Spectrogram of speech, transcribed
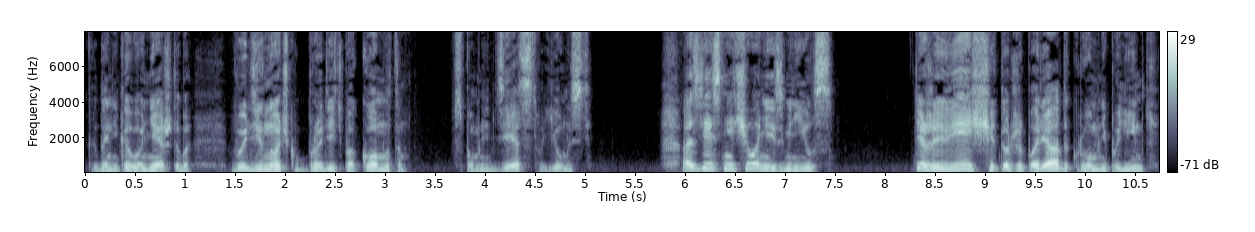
когда никого нет, чтобы в одиночку бродить по комнатам, вспомнить детство, юность. А здесь ничего не изменилось. Те же вещи, тот же порядок, кругом не пылинки.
